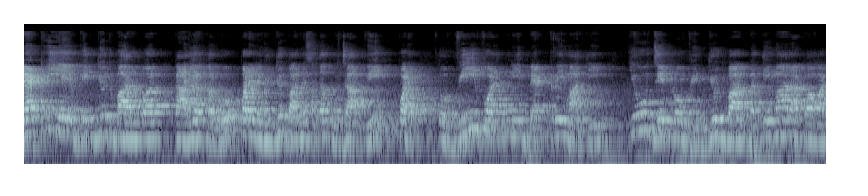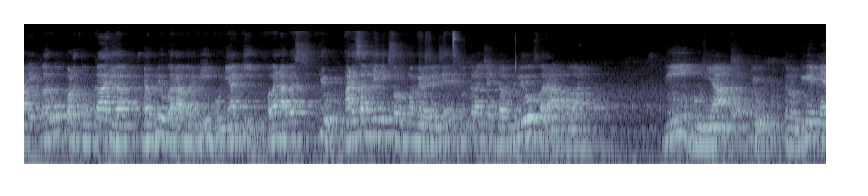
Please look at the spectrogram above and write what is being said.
બેટરીએ વિદ્યુત ભાર પર કાર્ય કરવું પડે. એટલે વિદ્યુત ભારને સતત ઊર્જા આપવી પડે. તો 20 વોલ્ટની બેટરીમાંથી Q જેટલો વિદ્યુત ભાર ગતિમાં રાખવા માટે કરવું પડતું કાર્ય W V T હવે આપણે Q આને સંકેતિક સ્વરૂપમાં મેળવેલ છે સૂત્ર છે W V Q ચલો V એટલે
